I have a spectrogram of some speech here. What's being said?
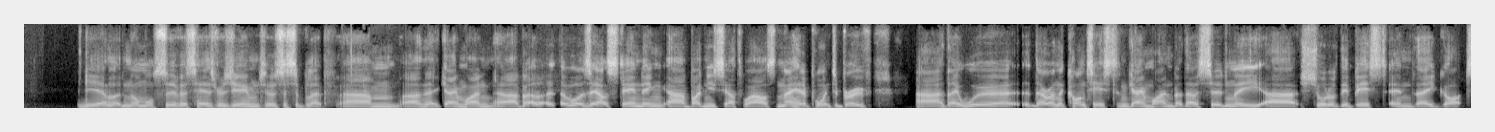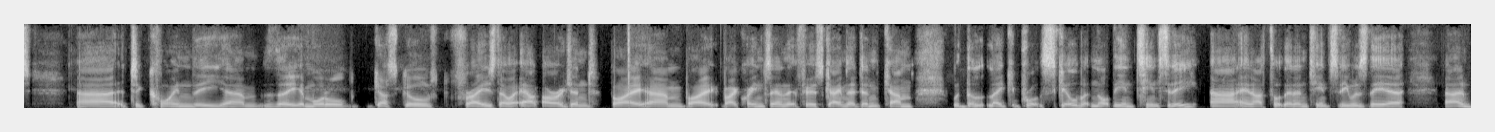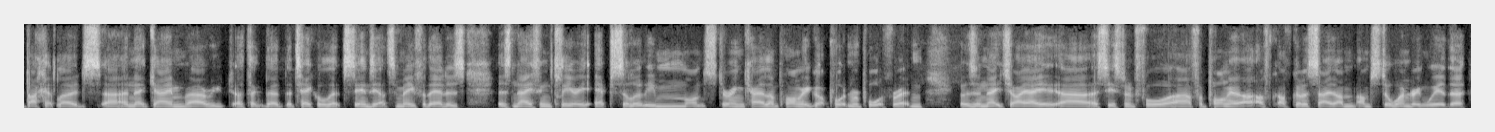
Yeah, look, normal service has resumed. It was just a blip um, uh, that game one, uh, but it was outstanding uh, by New South Wales, and they had a point to prove. Uh, they were they were in the contest in game one, but they were certainly uh, short of their best, and they got uh, to coin the um, the immortal Gus Gould phrase, they were out origined by um, by by Queensland in that first game. They didn't come with the like brought skill, but not the intensity. And I thought that intensity was there uh, in bucket loads uh, in that game. Uh, I think the, the tackle that stands out to me for that is is Nathan Cleary absolutely monstering Kalyn Ponga. He got put in report for it, and it was an HIA uh, assessment for uh, for Ponga. I've, I've got to say, I'm, I'm still wondering where the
